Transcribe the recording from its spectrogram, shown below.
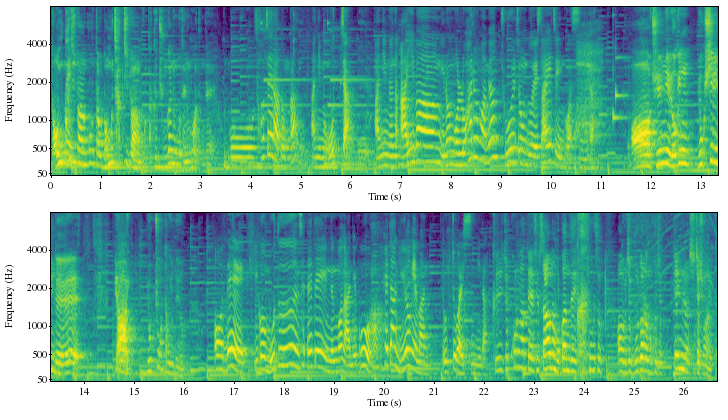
너무 네. 크지도 않고 딱 너무 작지도 않고 딱 그 중간 정도 되는 것 같은데. 뭐 서재라던가 아니면 옷장 아니면 아이방 이런 걸로 활용하면 좋을 정도의 사이즈인 것 같습니다. 아, 주임님 여기는 욕실인데, 야, 욕조가 딱 있네요. 어, 네. 이거 모든 세대에 있는 건 아니고 아. 해당 유형에만 욕조가 있습니다. 그 이제 코로나 때 지금 사우나 못 갔는데 하, 여기서 아 이제 물 갈아놓고 이제 때리면 진짜 시원하겠다.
